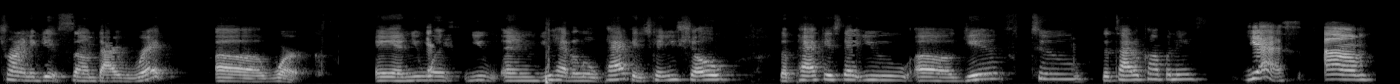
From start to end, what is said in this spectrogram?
trying to get some direct uh work. And you yes. went you and you had a little package. Can you show the package that you uh give to the title companies? Yes. Um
